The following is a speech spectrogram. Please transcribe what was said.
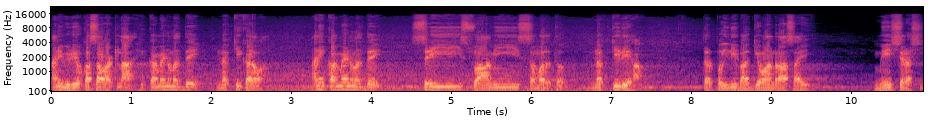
आणि व्हिडिओ कसा वाटला हे कमेंटमध्ये नक्की कळवा आणि कमेंटमध्ये श्री स्वामी समर्थ नक्की लिहा. तर पहिली भाग्यवान रास आहे. मेष राशी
